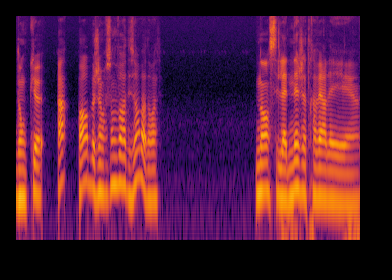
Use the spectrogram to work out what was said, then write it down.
Donc, euh, ah, orbe, j'ai l'impression de voir des orbes à droite. Non, c'est de la neige à travers les... euh.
